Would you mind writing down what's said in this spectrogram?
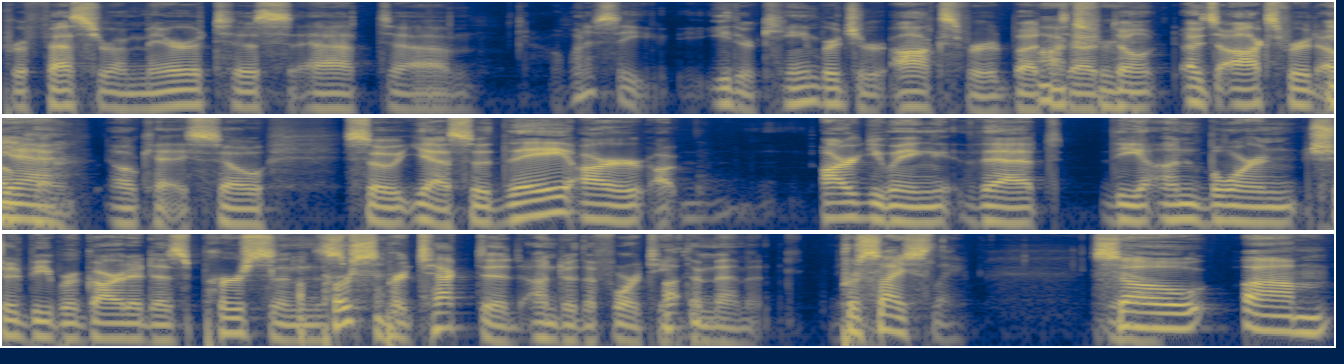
professor emeritus at um, I want to say either Cambridge or Oxford, but Uh, Oxford. don't. It's Oxford. Okay, Yeah. okay. So, so yeah. So they are arguing that the unborn should be regarded as persons person. protected under the Fourteenth Amendment. Precisely. So, um,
